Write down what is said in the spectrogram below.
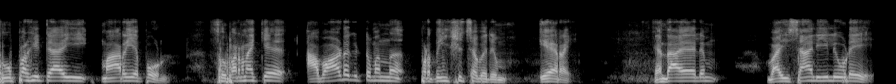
സൂപ്പർ ഹിറ്റായി മാറിയപ്പോൾ സുവർണയ്ക്ക് അവാർഡ് കിട്ടുമെന്ന് പ്രതീക്ഷിച്ചവരും ഏറെ. എന്തായാലും വൈശാലിയിലൂടെ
